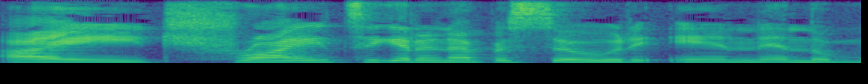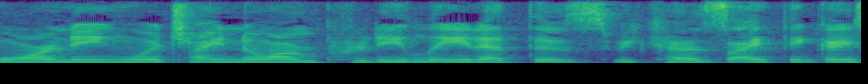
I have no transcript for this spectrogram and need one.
I tried to get an episode in in the morning, which I know I'm pretty late at this because I think I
